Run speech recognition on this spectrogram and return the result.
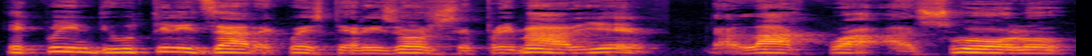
e quindi utilizzare queste risorse primarie, dall'acqua al suolo,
